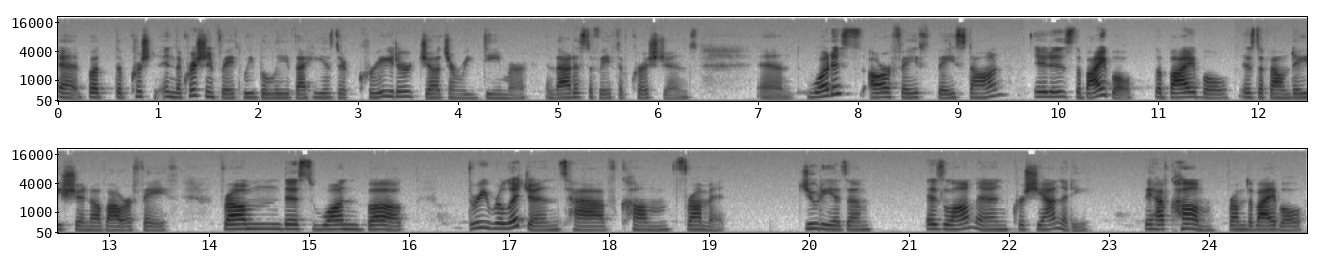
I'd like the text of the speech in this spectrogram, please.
uh, but the Christian in the Christian faith, we believe that He is the creator, judge, and redeemer, and that is the faith of Christians. And what is our faith based on? It is the Bible. The Bible is the foundation of our faith. From this one book, three religions have come from it Judaism, Islam, and Christianity. They have come from the Bible,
